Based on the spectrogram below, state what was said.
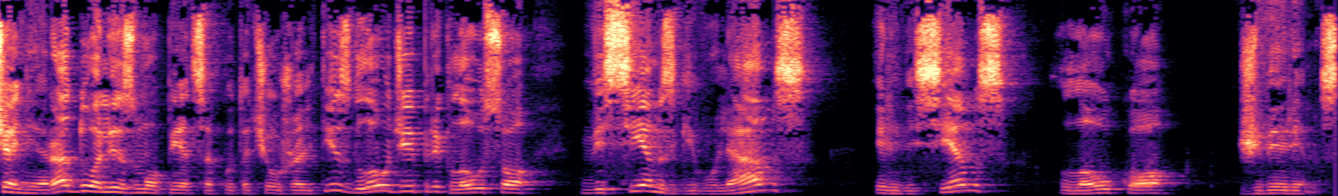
Čia nėra dualizmo pėdsakų, tačiau žaltys glaudžiai priklauso visiems gyvuliams ir visiems lauko žvėrims.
